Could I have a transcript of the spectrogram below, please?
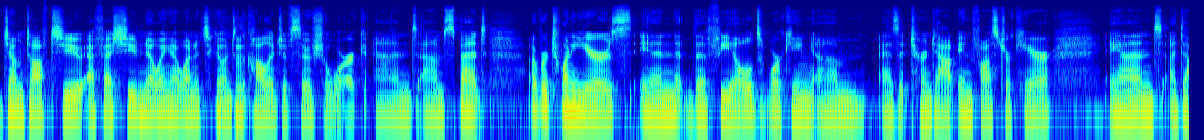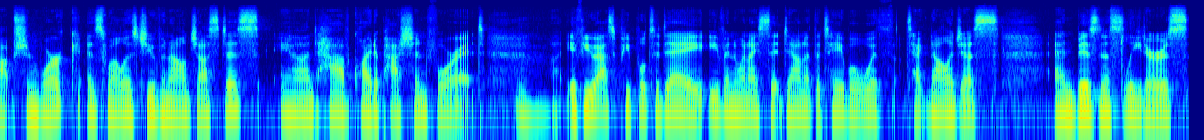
jumped off to FSU knowing I wanted to go into the College of Social Work and um, spent over 20 years in the field working, um, as it turned out, in foster care and adoption work, as well as juvenile justice, and have quite a passion for it. Mm-hmm. Uh, if you ask people today, even when I sit down at the table with technologists and business leaders,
